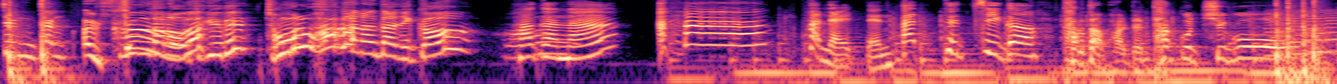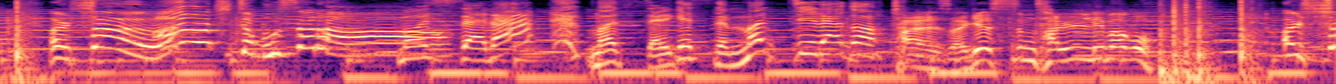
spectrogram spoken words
짱짱 얼쏘! 그럼 나는 어떻게 돼? 정말 화가 난다니까? 화가 나? 아하, 화날 땐 하트 치고 답답할 땐 탁구 치고. 얼쏘! 아, 진짜 못 살아. 못 살아? 못 살겠음 멋지라고. 잘 살겠음 살림하고. 얼쑤!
